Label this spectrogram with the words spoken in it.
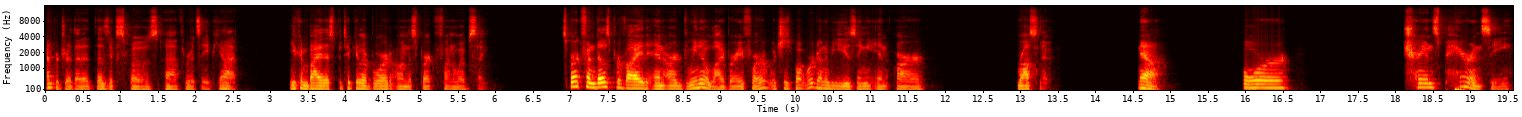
temperature that it does expose uh, through its API. You can buy this particular board on the SparkFun website. SparkFun does provide an Arduino library for it, which is what we're going to be using in our ROS node. Now, for transparency,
